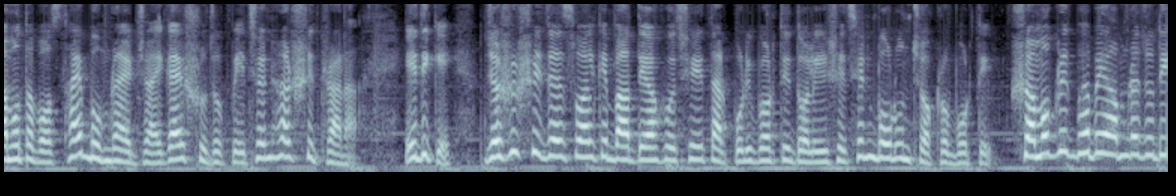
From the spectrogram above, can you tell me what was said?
এমত অবস্থায় বুমরাহের জায়গায় সুযোগ পেয়েছেন হর্ষিত রানা। এদিকে যশস্বী জয়সওয়ালকে বাদ দেওয়া হয়েছে, তার পরিবর্তে দলে এসেছেন বরুণ চক্রবর্তী। সামগ্রিকভাবে আমরা যদি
